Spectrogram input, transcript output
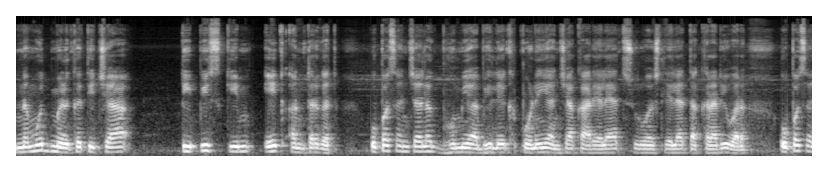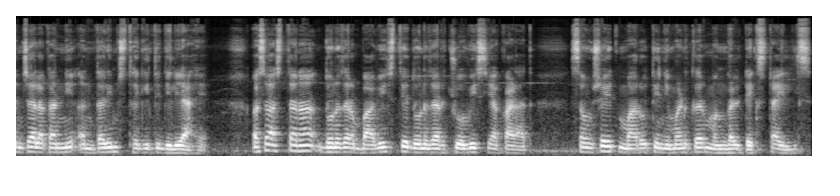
नमूद मिळकतीच्या टी पी स्कीम एक अंतर्गत उपसंचालक भूमी अभिलेख पुणे यांच्या कार्यालयात सुरू असलेल्या तक्रारीवर उपसंचालकांनी अंतरिम स्थगिती दिली आहे. असं असताना दोन हजार बावीस ते दोन हजार चोवीस या काळात संशयित मारुती निमणकर मंगल टेक्स्टाईल्स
